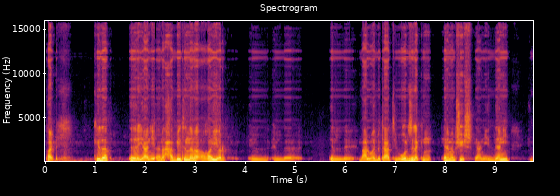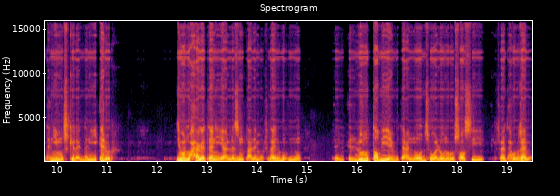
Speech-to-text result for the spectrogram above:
طيب كده يعني أنا حبيت إن أنا أغير ال ال المعلومات بتاعة ال walls لكن هنا ما مشيش. يعني إداني إداني مشكلة إداني error دي برضو حاجة تاني يعني لازم نتعلمها في داينامو إنه اللون الطبيعي بتاع ال nodes هو اللون الرصاصي الفاتح والغامق.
